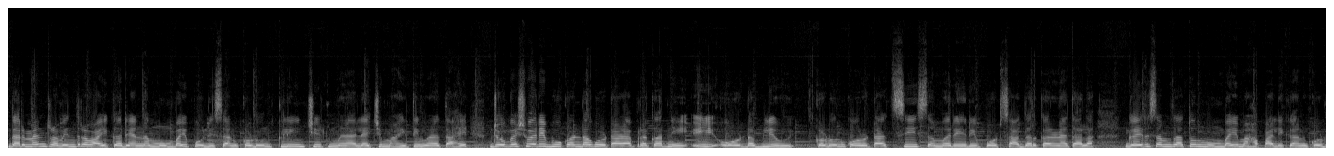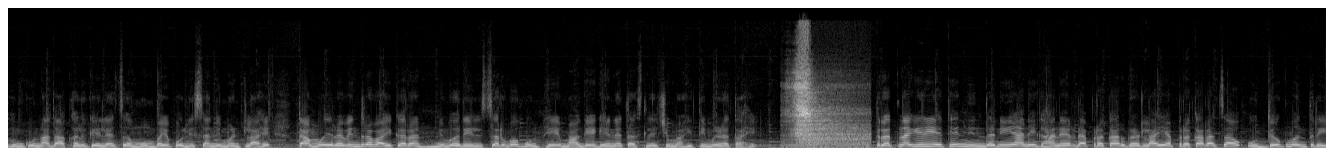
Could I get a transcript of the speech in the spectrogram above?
दरम्यान रवींद्र वायकर यांना मुंबई पोलिसांकडून क्लीन चिट मिळाल्याची माहिती मिळत आहे. जोगेश्वरी भूखंड घोटाळा प्रकरणी ई ओ डब्ल्यू कडून कोर्टात सी समरी रिपोर्ट सादर करण्यात आला. गैरसमजातून मुंबई महापालिकांकडून गुन्हा दाखल केल्याचं मुंबई पोलिसांनी म्हटलं आहे. त्यामुळे रवींद्र वायकरांवरील सर्व गुन्हे मागे घेण्यात असल्याची माहिती मिळत आहे. रत्नागिरी येथे निंदनीय आणि घाणेरडा प्रकार घडला. या प्रकाराचा उद्योगमंत्री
